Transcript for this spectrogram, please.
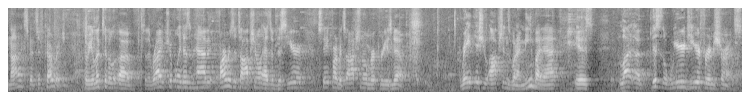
not an expensive coverage. So you look to the uh, to the right, AAA doesn't have it. Farmers, it's optional as of this year. State Farm, it's optional. Mercury is no. Rate issue options. What I mean by that is, a lot, uh, this is a weird year for insurance.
